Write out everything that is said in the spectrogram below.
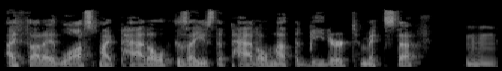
I thought I'd lost my paddle because I use the paddle, not the beater to mix stuff. Mhm.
